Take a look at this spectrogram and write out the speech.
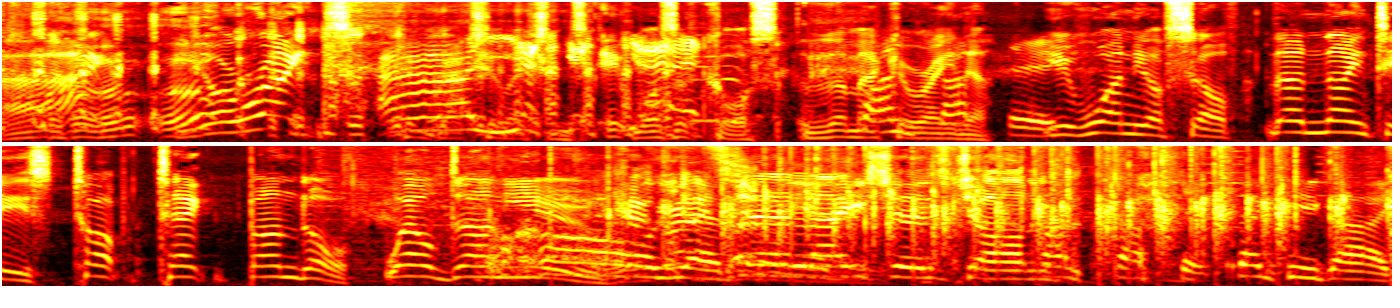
Ah, you're right. Congratulations. It was, of course, the Macarena. Fantastic. You've won yourself the 90s Top Tech Bundle. Well done, you. Oh, yeah, Congratulations, John. fantastic. Thank you, guys.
